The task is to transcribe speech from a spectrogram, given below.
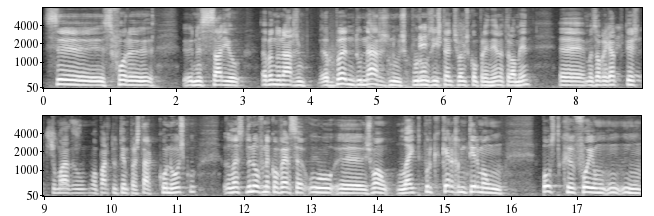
se, se, for eh, necessário abandonar-nos abandonar por uns instantes, vamos compreender naturalmente. Uh, mas obrigado por teres tomado uma parte do tempo para estar connosco. Lanço de novo na conversa o uh, João Leite, porque quero remeter-me a um, post que foi um, um, um,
